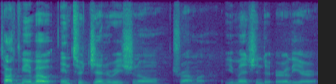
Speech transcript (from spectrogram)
Talk to me about intergenerational trauma. You mentioned it earlier.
